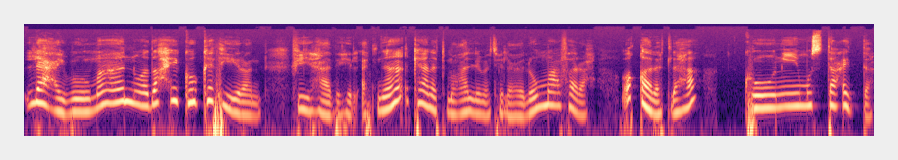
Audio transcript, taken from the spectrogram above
لعبوا معا وضحكوا كثيرا. في هذه الأثناء كانت معلمة العلوم مع فرح وقالت لها كوني مستعدة.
